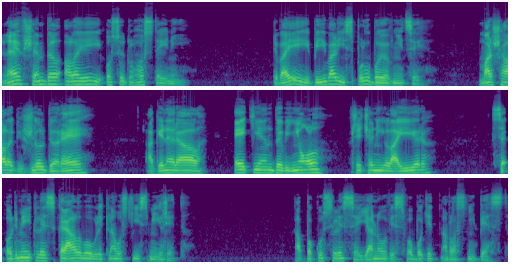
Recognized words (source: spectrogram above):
Ne všem byl ale její osud lhostejný. Dva její bývalí spolubojovníci, maršálek Gilles de Ré a generál Etienne de Vignol, řečený Lair, se odmítli s královou liknavostí smířit a pokusili se Janu vysvobodit na vlastní pěst.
